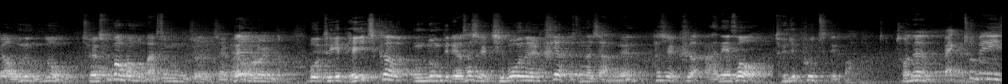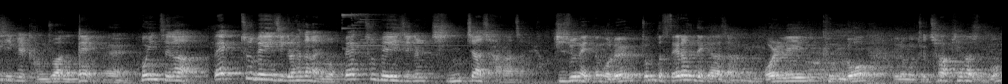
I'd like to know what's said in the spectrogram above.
야 오늘 운동 저의 소감 한번 말씀 좀 제가. 네, 물론입니다. 뭐 되게 basic한 운동들이에요. 사실 기본을 크게 벗어나지 않는. 사실 그 안에서 되게 포인트들이 많아. 저는 back to basic을 강조하는데 네. 포인트가 back to basic을 하자가 아니고 back to basic을 진짜 잘하자예요. 기존에 있던 거를 좀 더 세련되게 하자. 원리, 근거 이런 거 조합해가지고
